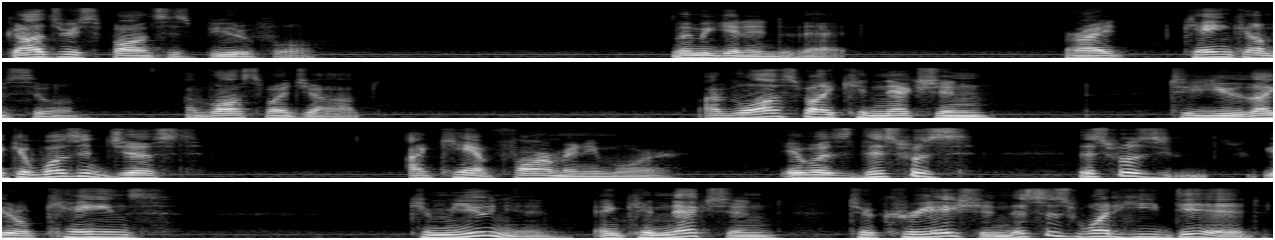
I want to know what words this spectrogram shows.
God's response is beautiful. Let me get into that. All right? Cain comes to him. I've lost my job. I've lost my connection to you. Like it wasn't just I can't farm anymore. It was this was this was you know Cain's communion and connection to creation. This is what he did.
